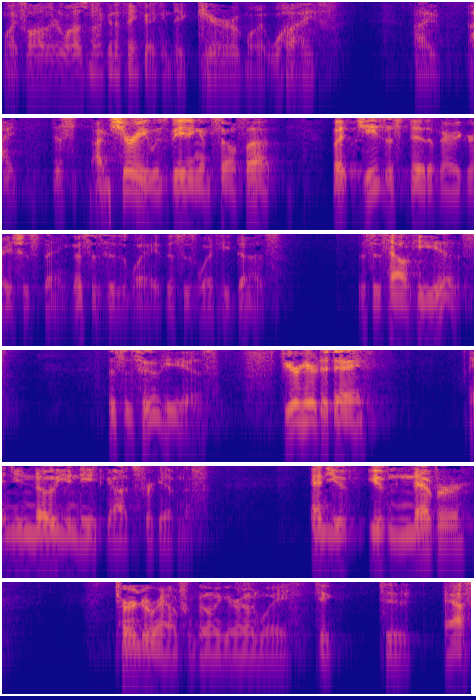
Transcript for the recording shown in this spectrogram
My father-in-law is not gonna think I can take care of my wife. I, I, this, I'm sure he was beating himself up. But Jesus did a very gracious thing. This is his way. This is what he does. This is how he is. This is who he is. If you're here today and you know you need God's forgiveness and you've, you've never turned around from going your own way to, to ask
